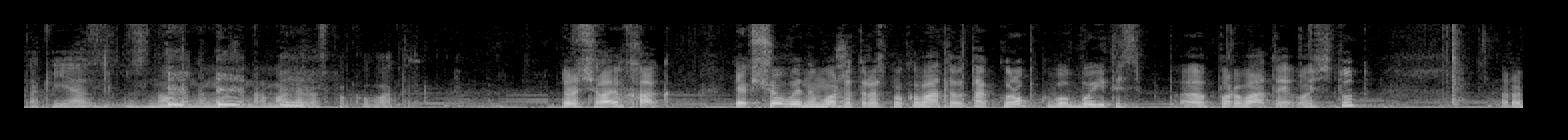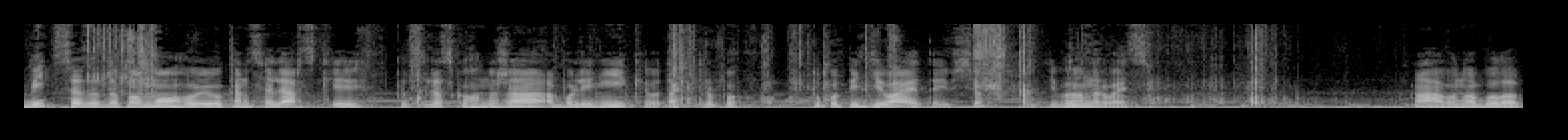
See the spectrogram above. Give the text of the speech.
Так, я з- знову не можу нормально розпакувати. До речі, лайфхак. Якщо ви не можете розпакувати отак коробку, бо боїтесь е, порвати ось тут, робіть це за допомогою канцелярських- канцелярського ножа або лінійки. Отак тупо, тупо піддіваєте і все, і воно не рветься. А, воно було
